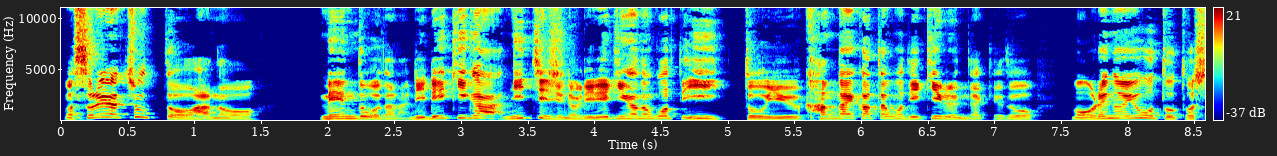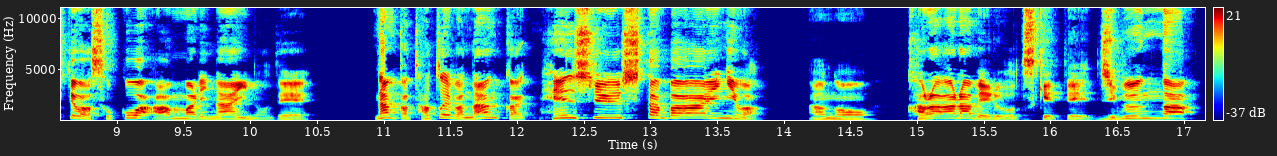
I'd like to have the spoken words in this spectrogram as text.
まあ、それはちょっと、あの、面倒だな。履歴が、日時の履歴が残っていいという考え方もできるんだけど、まあ、俺の用途としてはそこはあんまりないので、なんか、例えばなんか編集した場合には、あの、カラーラベルをつけて自分が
